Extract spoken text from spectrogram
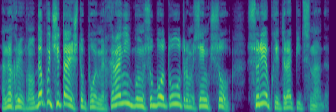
Она крикнула, «Да почитай, что помер. Хоронить будем в субботу утром в семь часов. С сурепкой торопиться надо».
